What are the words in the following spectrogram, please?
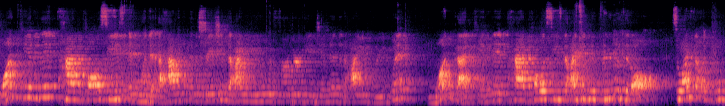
One candidate had policies and would have an administration that I knew would further the agenda that I agreed with. One bad candidate had policies that I didn't agree with at all. So I felt like, well,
